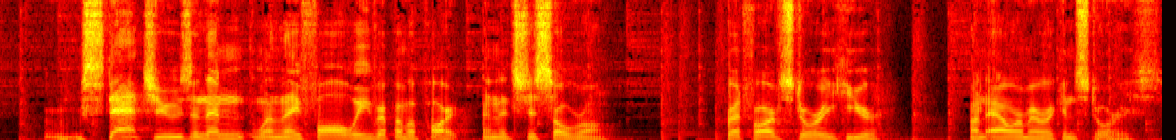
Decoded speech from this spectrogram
statues, and then when they fall, we rip them apart. And it's just so wrong. Brett Favre's story here on Our American Stories.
